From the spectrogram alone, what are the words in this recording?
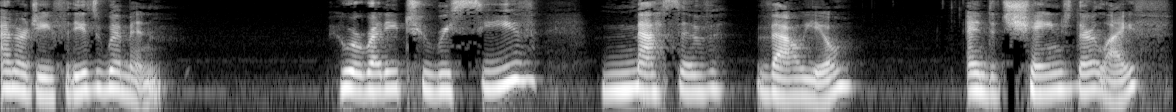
energy for these women who are ready to receive massive value and to change their life.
